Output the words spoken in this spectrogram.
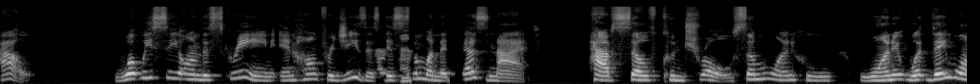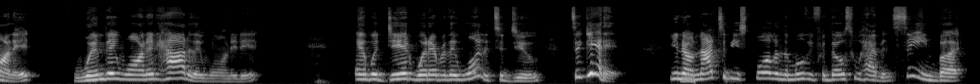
out. What we see on the screen in Honk for Jesus is Mhm. someone that does not have self control, someone who wanted what they wanted, when they wanted, how they wanted it, and would did whatever they wanted to do to get it. You know, not to be spoiling the movie for those who haven't seen, but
